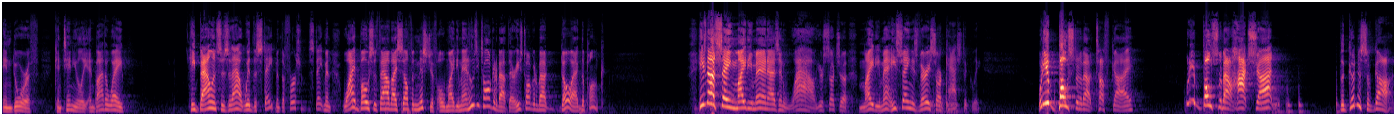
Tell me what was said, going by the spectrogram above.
endureth continually. And by the way, he balances it out with the statement, the first statement, Why boastest thou thyself in mischief, O mighty man? Who's he talking about there? He's talking about Doeg the punk. He's not saying mighty man as in, wow, you're such a mighty man. He's saying this very sarcastically. What are you boasting about, tough guy? What are you boasting about, hot shot? The goodness of God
